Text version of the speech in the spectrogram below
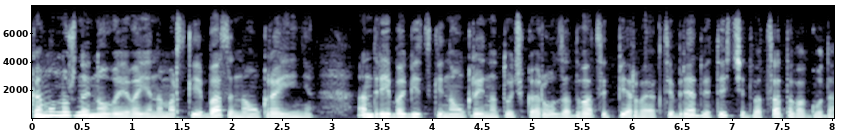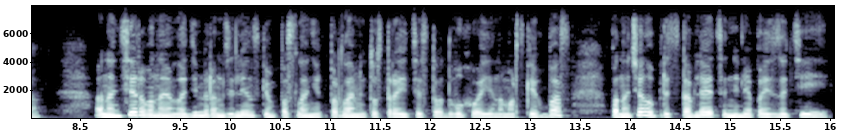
Кому нужны новые военно-морские базы на Украине? Андрей Бабицкий на украина.ру за 21 октября 2020 года. Анонсированное Владимиром Зеленским в послании к парламенту строительство двух военно-морских баз поначалу представляется нелепой затеей,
